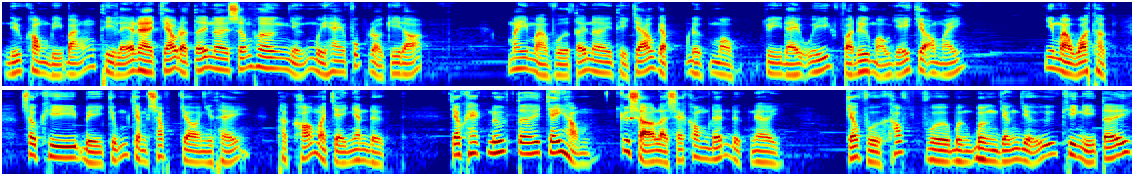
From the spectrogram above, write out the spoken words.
Nếu không bị bắn thì lẽ ra cháu đã tới nơi sớm hơn những 12 phút rồi kia đó. May mà vừa tới nơi thì cháu gặp được một vị đại úy và đưa mẫu giấy cho ông ấy. Nhưng mà quả thật, sau khi bị chúng chăm sóc cho như thế, thật khó mà chạy nhanh được. Cháu khát nước tới cháy họng, cứ sợ là sẽ không đến được nơi. Cháu vừa khóc vừa bừng bừng giận dữ khi nghĩ tới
